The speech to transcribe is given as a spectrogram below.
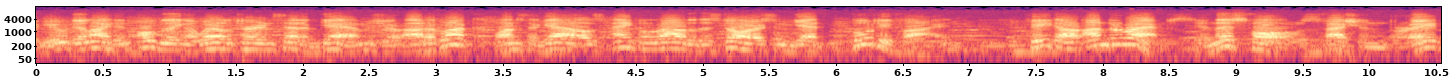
If you delight in ogling a well-turned set of gams, you're out of luck once the gals ankle round to the stores and get bootified. Feet are under wraps in this fall's fashion parade.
